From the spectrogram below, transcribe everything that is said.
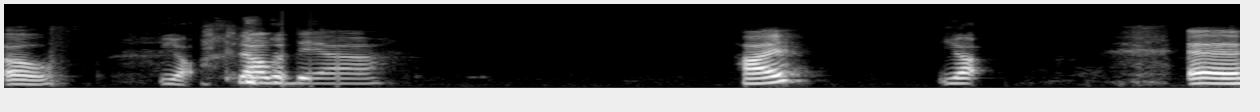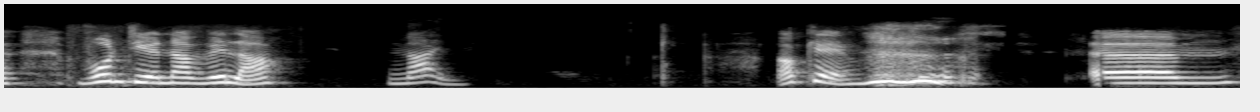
Oh, Ja. ich glaube der. Hi. Ja. Äh, wohnt ihr in einer Villa? Nein. Okay. ähm,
